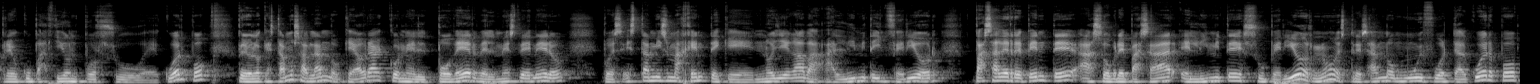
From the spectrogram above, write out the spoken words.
preocupación por su eh, cuerpo, pero lo que estamos hablando, que ahora con el poder del mes de enero, pues esta misma gente que no llegaba al límite inferior pasa de repente a sobrepasar el límite superior, ¿no? Estresando muy fuerte al cuerpo,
